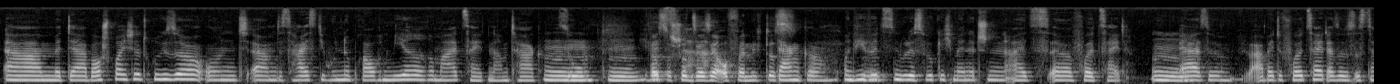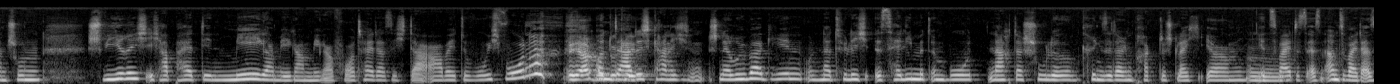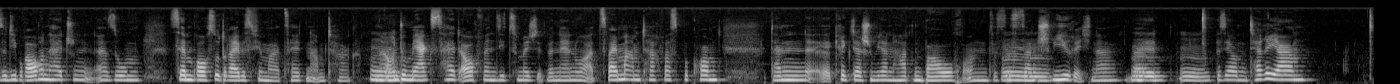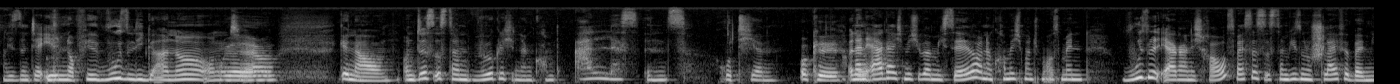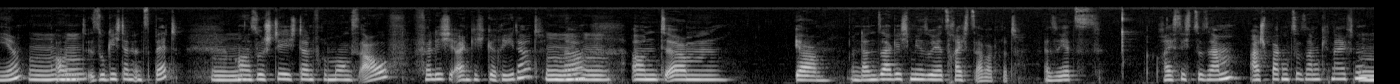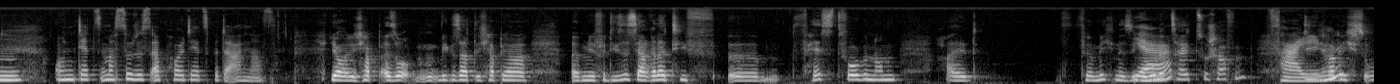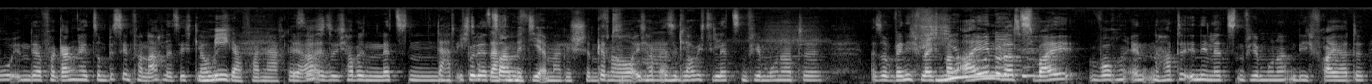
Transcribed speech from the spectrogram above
ähm, mit der Bauchspeicheldrüse und ähm, das heißt, die Hunde brauchen mehrere Mahlzeiten am Tag. So. Wie Das ist schon sehr, sehr aufwendig. Das Danke. Und wie willst du das wirklich managen als äh, Vollzeit? Mhm. Ja, also ich arbeite Vollzeit, also es ist dann schon schwierig. Ich habe halt den mega, mega, mega Vorteil, dass ich da arbeite, wo ich wohne. Ja, gut, und okay. dadurch kann ich schnell rübergehen. Und natürlich ist Helly mit im Boot. Nach der Schule kriegen sie dann praktisch gleich ihr, Mhm. ihr zweites Essen und so weiter. Also die brauchen halt schon, also Sam braucht so drei bis vier Mahlzeiten am Tag. Mhm. Ne? Und du merkst halt auch, wenn sie zum Beispiel, wenn er nur zweimal am Tag was bekommt, dann äh, kriegt er schon wieder einen harten Bauch und das ist Mhm. dann schwierig, ne? Weil ist ja auch ein Terrier, die sind ja eh noch viel wuseliger, ne? Und Ja, ja. äh, genau. Und das ist dann wirklich, und dann kommt alles ins Rotieren. Okay. Und dann ja. ärgere ich mich über mich selber und dann komme ich manchmal aus meinem Wuselärger nicht raus. Weißt du, es ist dann wie so eine Schleife bei mir. Mhm. Und so gehe ich dann ins Bett. Und so stehe ich dann früh morgens auf, völlig eigentlich gerädert. Mhm. Ne? Und ähm, ja, und dann sage ich mir so, jetzt reicht's aber, Grit. Also jetzt reiß dich zusammen, Arschbacken zusammenkneifen Mhm. und jetzt machst du das ab heute jetzt bitte anders. Ja, ich habe, also wie gesagt, ich habe ja äh, mir für dieses Jahr relativ ähm, fest vorgenommen, halt für mich eine Ja. Simone-Zeit zu schaffen. Fein. Die habe ich so in der Vergangenheit so ein bisschen vernachlässigt, glaube ich. Mega vernachlässigt. Ja, also ich habe in den letzten. Da habe ich jetzt Tatsache sagen, mit dir immer geschimpft. Genau, ich habe also, glaube ich, die letzten vier Monate, also wenn ich vielleicht mal Vier ein oder Monate? zwei Wochenenden hatte in den letzten vier Monaten, die ich frei hatte,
